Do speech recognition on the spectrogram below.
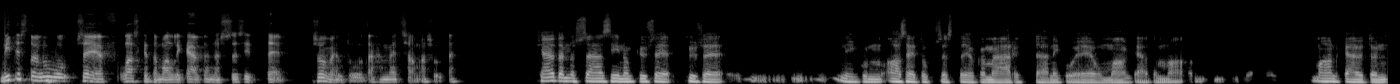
Miten tuo Lulu CF-laskentamalli käytännössä sitten soveltuu tähän metsäomaisuuteen? Käytännössähän siinä on kyse, kyse niin kuin asetuksesta, joka määrittää niin kuin EU-maankäytön, maa, maankäytön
